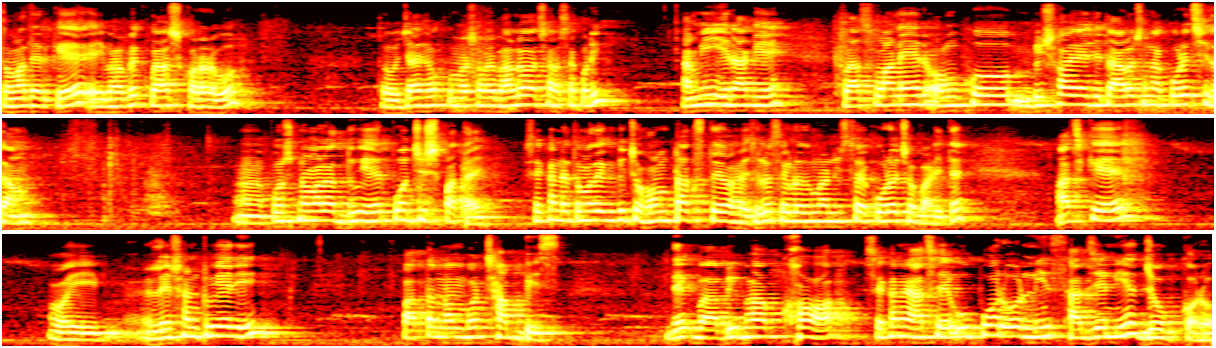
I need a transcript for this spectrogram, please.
তোমাদেরকে এইভাবে ক্লাস করাবো। তো যাই হোক, তোমরা সবাই ভালো আছো, আশা করি। আমি এর আগে ক্লাস ওয়ানের অঙ্ক বিষয়ে যেটা আলোচনা করেছিলাম প্রশ্নমালা দুইয়ের পঁচিশ পাতায়, সেখানে তোমাদেরকে কিছু হোম টাস্ক দেওয়া হয়েছিল, সেগুলো তোমরা নিশ্চয়ই করেছ বাড়িতে। আজকে ওই লেসন টু এরই পাতা নম্বর ছাব্বিশ। দেখবা বিভাগ খ, সেখানে আছে উপর ও নিচ সাজিয়ে নিয়ে যোগ করো।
